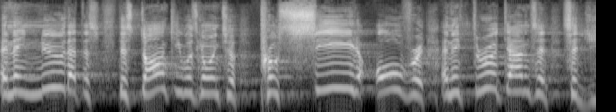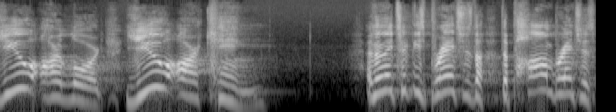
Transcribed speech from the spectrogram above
And they knew that this, this donkey was going to proceed over it. And they threw it down and said, said, You are Lord, you are King. And then they took these branches, the, the palm branches,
